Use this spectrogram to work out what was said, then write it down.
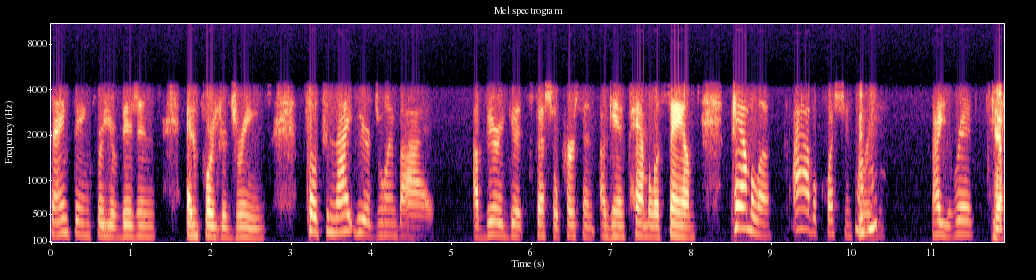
same thing for your visions and for your dreams. So tonight we are joined by a very good special person, again, Pamela Sams. Pamela, I have a question for mm-hmm. you. Are you ready? Yes.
